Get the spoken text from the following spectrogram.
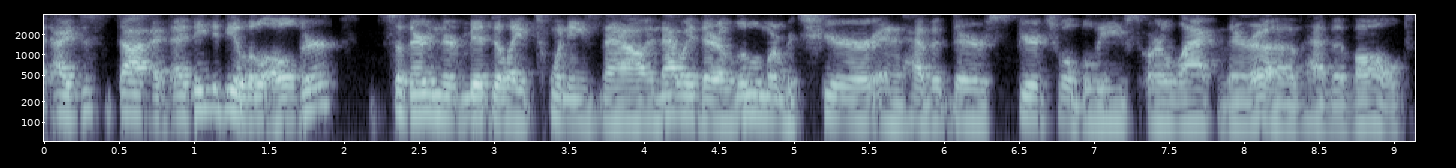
I just thought I, I need to be a little older, so they're in their mid to late 20s now and that way they're a little more mature and have their spiritual beliefs or lack thereof have evolved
